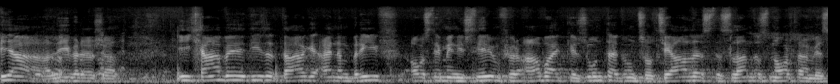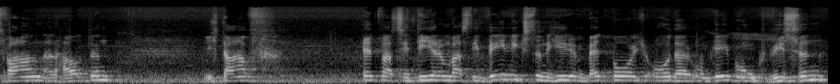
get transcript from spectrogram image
Ja, lieber Herr Schall. Ich habe dieser Tage einen Brief aus dem Ministerium für Arbeit, Gesundheit und Soziales des Landes Nordrhein-Westfalen erhalten. Ich darf etwas zitieren, was die wenigsten hier in Bedburg oder Umgebung wissen.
